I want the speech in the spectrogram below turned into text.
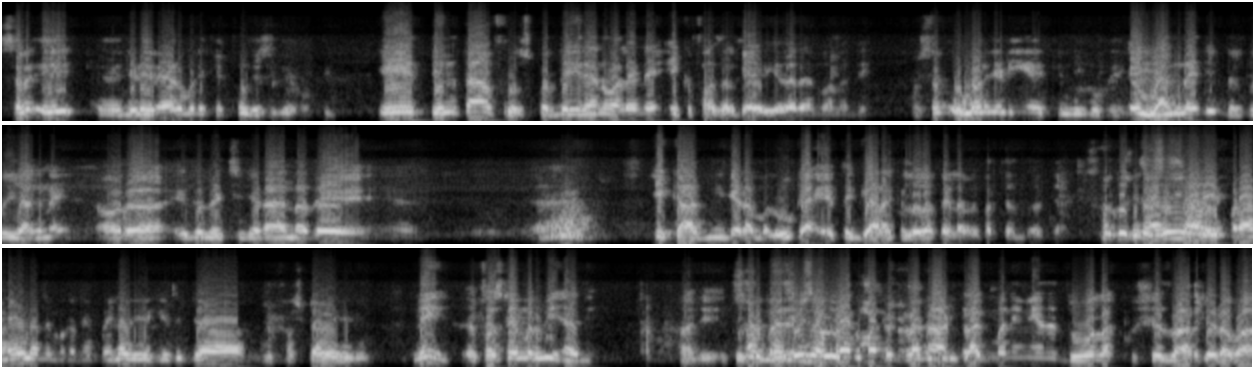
ਸਰ ਇਹ ਜਿਹੜੇ ਰਹਿਣ ਵਾਲੇ ਕਿੱਥੋਂ ਦੇ ਸੀਗੇ ਉਹ? ਇਹ ਤਿੰਨ ਤਾਂ ਫਿਰੋਜ਼ਪੁਰ ਦੇ ਹੀ ਰਹਿਣ ਵਾਲੇ ਨੇ ਇੱਕ ਫਾਜ਼ਿਲਕਾ ਏਰੀਆ ਦਾ ਰਹਿਣ ਵਾਲਾ ਜੀ। ਸਰ ਉਮਰ ਜਿਹੜੀ ਹੈ ਕਿੰਨੀ ਕੁ ਹੋਵੇ ਇਹ ਯੰਗ ਨੇ ਜੀ ਬਿਲਕੁਲ ਯੰਗ ਨੇ ਔਰ ਇਹਦੇ ਵਿੱਚ ਜਿਹੜਾ ਇਹਨਾਂ ਦੇ ਇੱਕ ਆਦਮੀ ਜਿਹੜਾ ਮਲੂਕ ਹੈ ਇਹ ਤੇ 11 ਕਿਲੋ ਦਾ ਪਹਿਲਾਂ ਵੀ ਪਰਚਾ ਦਰਜ ਹੈ। ਸਰ ਕੁਝ ਪੁਰਾਣੇ ਉਹਨਾਂ ਦੇ ਮੁਕੱਦਮੇ ਪਹਿਲਾਂ ਵੀ ਹੈਗੇ ਤੇ ਜਾਂ ਫਸਟ ਟਾਈਮ ਹੈਗੇ? ਨਹੀਂ ਫਸਟ ਟਾਈਮਰ ਵੀ ਹੈ ਜੀ। ਹਾਂਜੀ money- ਡਰਗ ਮਨੀ ਵੀ ਹੈ ਤੇ 2 ਲੱਖ ਕੁਛ ਹਜ਼ਾਰ ਜਿਹੜਾ ਵਾ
